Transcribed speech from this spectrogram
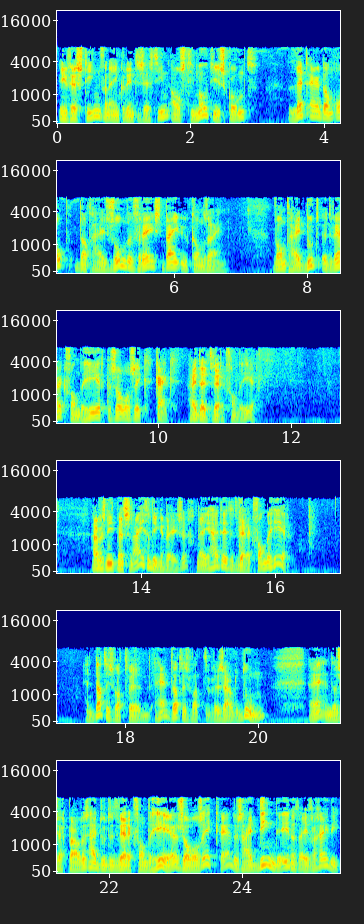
In vers 10 van 1 Korinthe 16, als Timotheus komt, let er dan op dat hij zonder vrees bij u kan zijn. Want hij doet het werk van de Heer zoals ik. Kijk, hij deed het werk van de Heer. Hij was niet met zijn eigen dingen bezig, nee, hij deed het werk van de Heer. En dat is wat we, hè, dat is wat we zouden doen. En dan zegt Paulus, hij doet het werk van de Heer zoals ik. Dus hij diende in het evangelie.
